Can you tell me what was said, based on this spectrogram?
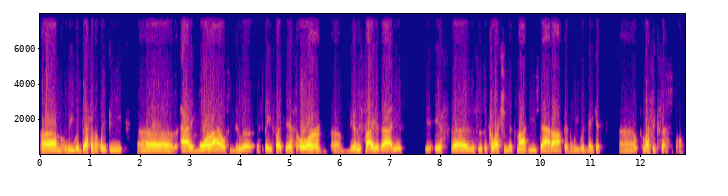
um, we would definitely be uh, adding more aisles into a, a space like this. Or um, the other side of that is if uh, this is a collection that's not used that often, we would make it uh, less accessible.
